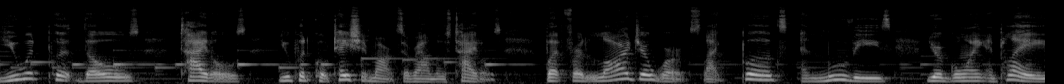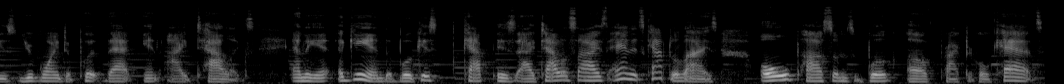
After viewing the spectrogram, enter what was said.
You would put those titles, you put quotation marks around those titles. But for larger works like books and movies, you're going and plays, you're going to put that in italics. And again, the book is cap is italicized and it's capitalized. Old Possum's Book of Practical Cats.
